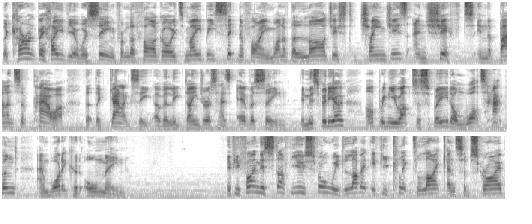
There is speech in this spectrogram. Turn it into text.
The current behaviour we're seeing from the Thargoids may be signifying one of the largest changes and shifts in the balance of power that the galaxy of Elite Dangerous has ever seen. In this video I'll bring you up to speed on what's happened and what it could all mean. If you find this stuff useful we'd love it if you clicked like and subscribe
